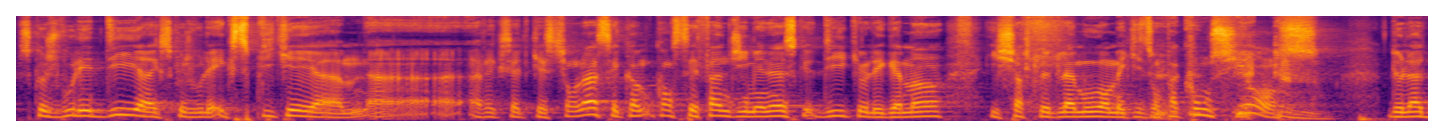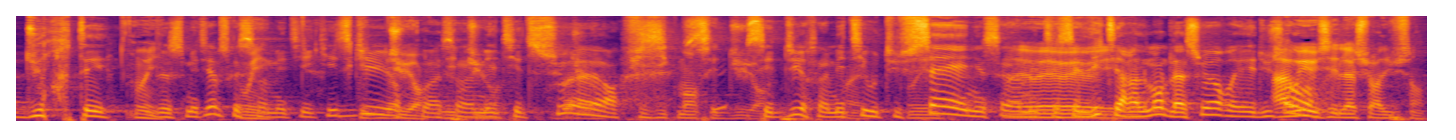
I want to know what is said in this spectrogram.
ce que je voulais dire et ce que je voulais expliquer euh, euh, avec cette question-là, c'est comme quand Stéphane Jiménez dit que les gamins, ils cherchent le glamour mais qu'ils n'ont pas conscience de la dureté de ce métier, parce que c'est un métier qui est dur, c'est un métier de sueur. Physiquement, c'est dur. C'est dur, c'est un métier où tu saignes, c'est littéralement de la sueur et du ah sang. Ah oui, c'est de la sueur et du sang.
